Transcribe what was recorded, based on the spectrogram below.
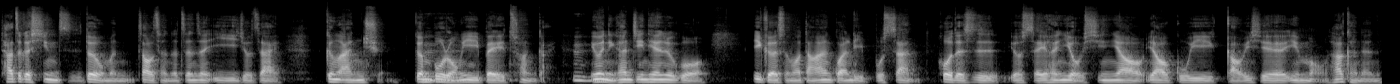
它这个性质对我们造成的真正意义就在更安全、更不容易被篡改。嗯，因为你看今天如果一个什么档案管理不善，或者是有谁很有心要要故意搞一些阴谋，他可能。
